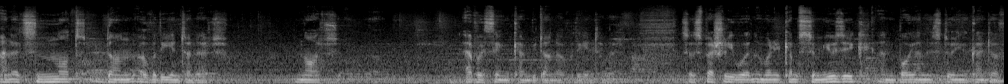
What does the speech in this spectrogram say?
And it's not done over the internet. Not everything can be done over the internet. So especially when, when it comes to music, and Boyan is doing a kind of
